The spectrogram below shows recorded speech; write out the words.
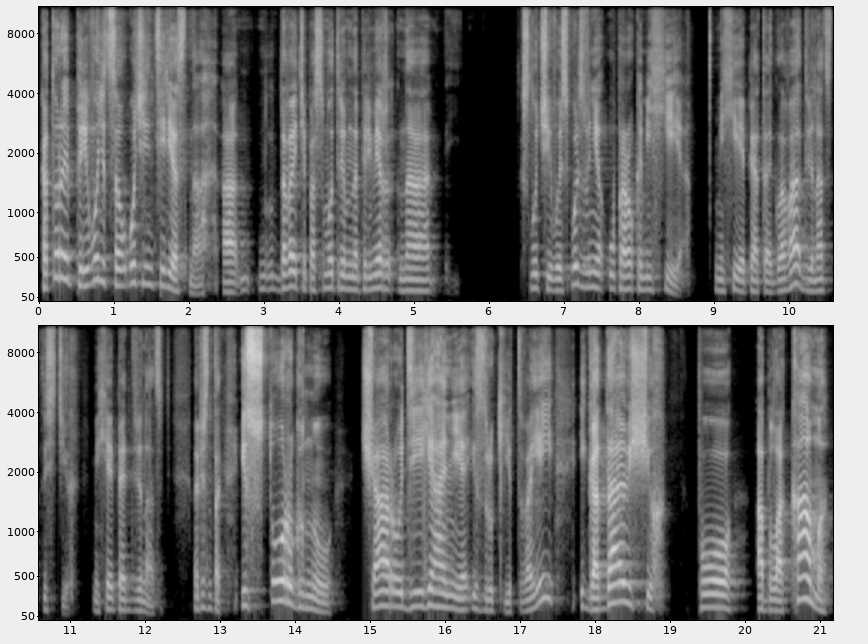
которое переводится очень интересно. А, ну, давайте посмотрим, например, на случай его использования у пророка Михея. Михея 5 глава, 12 стих. Михея 5, 12. Написано так. «Исторгну чару деяния из руки твоей, и гадающих по облакам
